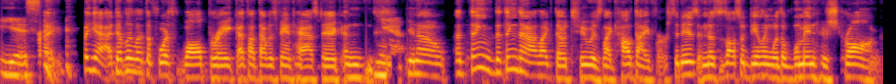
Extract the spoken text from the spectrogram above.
Yes. right. But yeah, I definitely let the fourth wall break. I thought that was fantastic, and Yeah. you know, a thing the thing that I like though too is like how diverse it is, and this is also dealing with a woman who's strong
